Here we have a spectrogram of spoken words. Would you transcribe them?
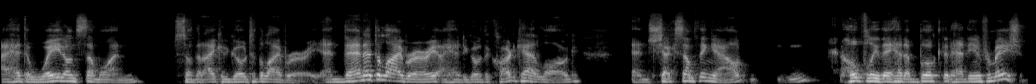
I had to wait on someone so that I could go to the library. And then at the library, I had to go to the card catalog and check something out. Mm-hmm. And hopefully they had a book that had the information.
